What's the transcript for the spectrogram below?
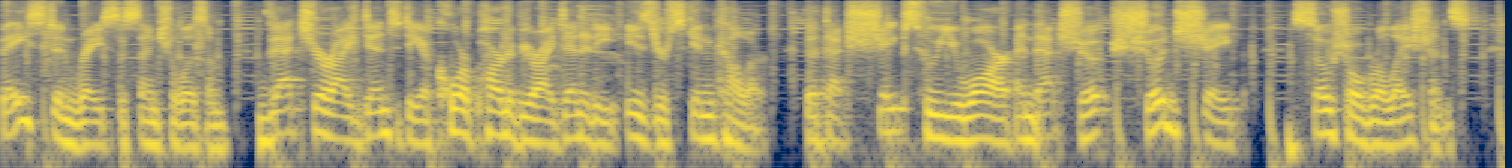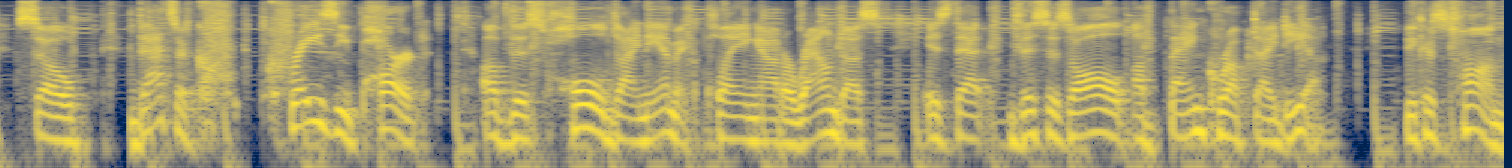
based in race essentialism that your identity a core part of your identity is your skin color that that shapes who you are and that should should shape social relations so that's a cr- crazy part of this whole dynamic playing out around us is that this is all a bankrupt idea because tom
